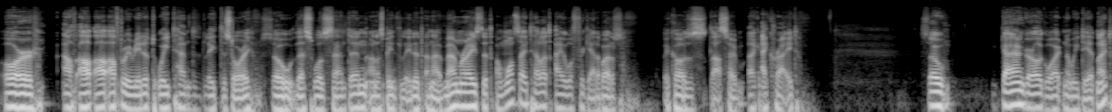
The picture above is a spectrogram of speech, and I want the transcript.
or after we read it, we tend to delete the story. So this was sent in, and it's been deleted, and I've memorized it. And once I tell it, I will forget about it because that's how like, I cried. So, guy and girl go out on a wee date night.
